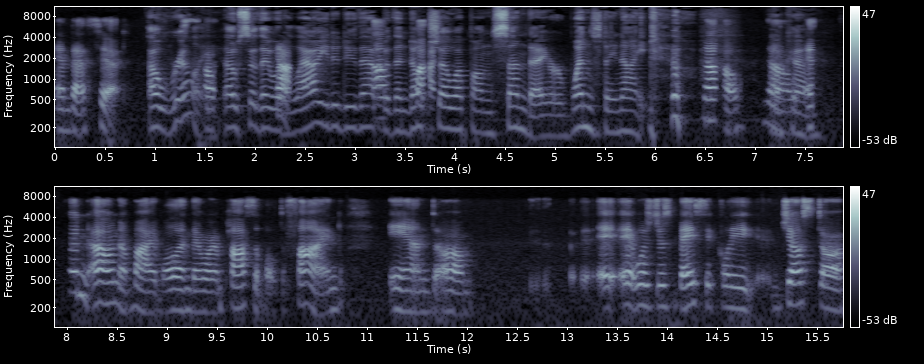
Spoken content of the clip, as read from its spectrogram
and that's it. Oh, really? So, oh, so they would yeah. allow you to do that, but then don't show up on Sunday or Wednesday night. no, no. Okay. And couldn't own a Bible, and they were impossible to find, and um, it, it, was just basically just uh,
